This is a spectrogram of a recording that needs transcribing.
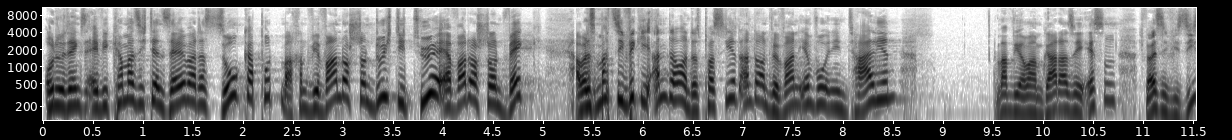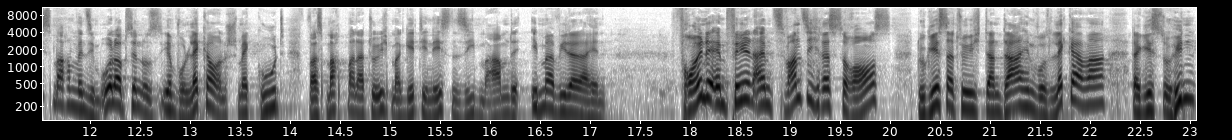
und du denkst, ey, wie kann man sich denn selber das so kaputt machen? Wir waren doch schon durch die Tür, er war doch schon weg. Aber das macht sie wirklich andauernd, das passiert andauernd. Wir waren irgendwo in Italien, waren wir mal am Gardasee essen. Ich weiß nicht, wie Sie es machen, wenn Sie im Urlaub sind und es ist irgendwo lecker und schmeckt gut. Was macht man natürlich? Man geht die nächsten sieben Abende immer wieder dahin. Freunde empfehlen einem 20 Restaurants. Du gehst natürlich dann dahin, wo es lecker war. Da gehst du hin.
